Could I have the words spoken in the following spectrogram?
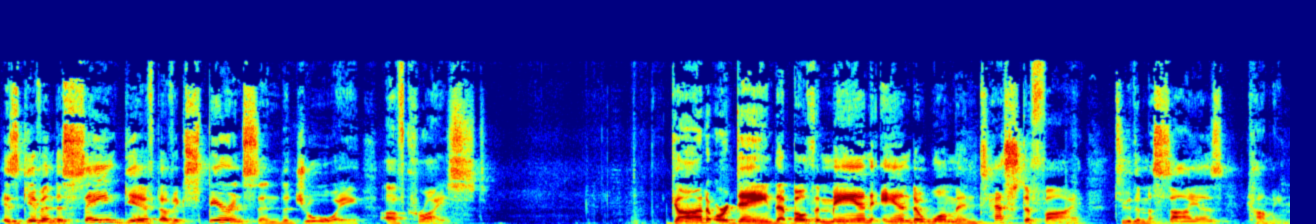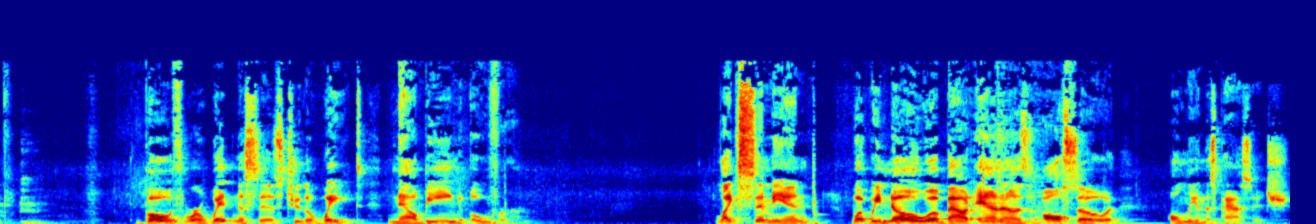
is given the same gift of experiencing the joy of Christ. God ordained that both a man and a woman testify to the Messiah's coming. Both were witnesses to the wait now being over. Like Simeon, what we know about Anna is also only in this passage.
